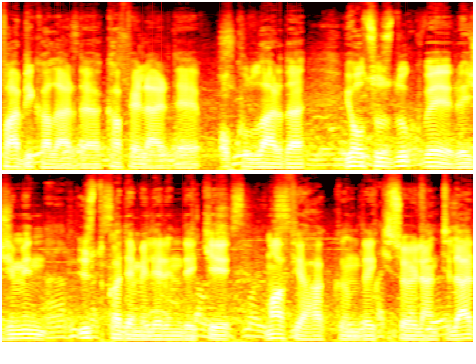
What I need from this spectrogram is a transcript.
fabrikalarda, kafelerde, okullarda yolsuzluk ve rejimin üst kademelerindeki mafya hakkındaki söylentiler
